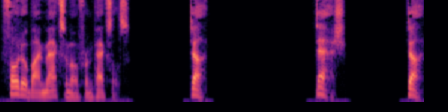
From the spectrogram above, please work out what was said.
Photo by Maximo from Pexels. Dot. Dash. Dot.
